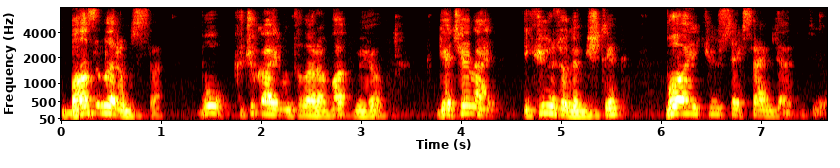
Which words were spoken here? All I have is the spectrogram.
bazılarımızsa bu küçük ayrıntılara bakmıyor. Geçen ay 200 ödemişti. Bu ay 280 geldi diyor.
